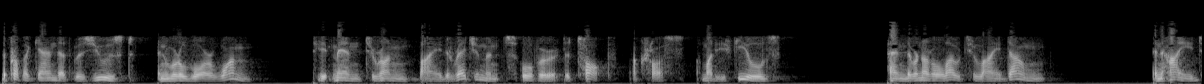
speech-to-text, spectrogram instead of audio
The propaganda that was used in World War I to get men to run by the regiments over the top across muddy fields, and they were not allowed to lie down and hide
